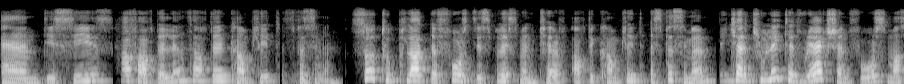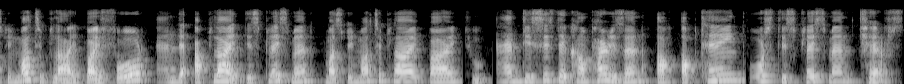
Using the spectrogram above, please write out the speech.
and this is half of the length of the complete specimen. So to plot the force displacement curve of the complete specimen, the calculated reaction force must be multiplied by 4 and the applied displacement must be multiplied by 2. And this is the comparison of obtained force displacement curves.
